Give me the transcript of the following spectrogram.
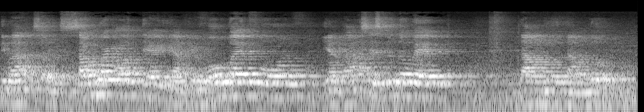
Diba? So it's somewhere out there, you have your mobile phone, you have access to the web, download, download.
